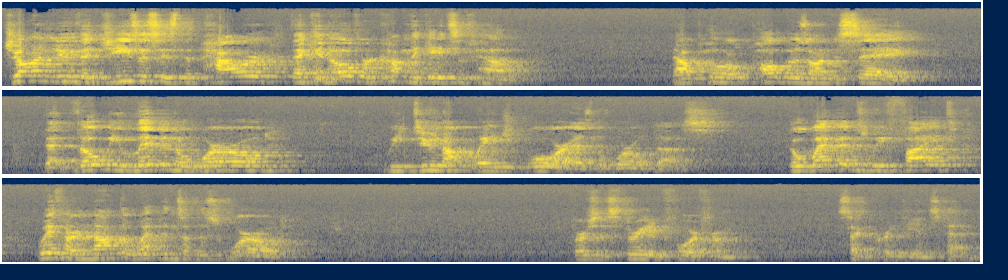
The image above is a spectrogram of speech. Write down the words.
John knew that Jesus is the power that can overcome the gates of hell. Now, Paul goes on to say that though we live in the world, we do not wage war as the world does. The weapons we fight with are not the weapons of this world. Verses 3 and 4 from 2 Corinthians 10.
